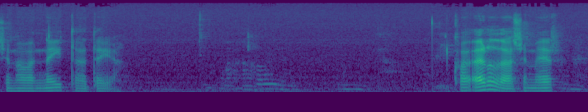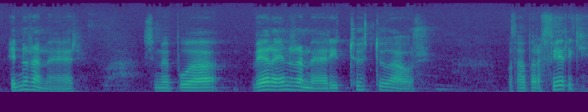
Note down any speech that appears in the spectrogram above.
sem hafa neitað að deyja? Hvað er það sem er innra með þér, sem er búið að vera innra með þér í 20 ár og það bara fer ekki?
